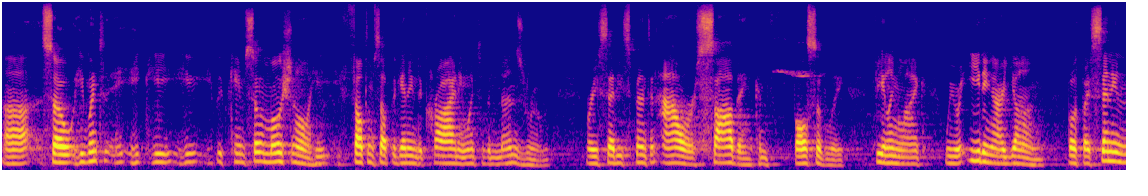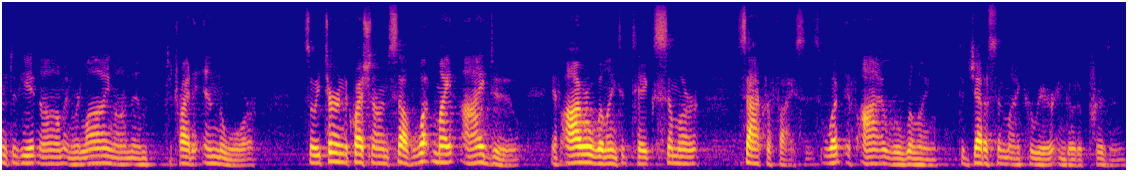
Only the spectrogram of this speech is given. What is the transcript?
Uh, so he went to, he, he, he, he became so emotional, he, he felt himself beginning to cry, and he went to the men's room, where he said he spent an hour sobbing convulsively, feeling like we were eating our young, both by sending them to Vietnam and relying on them to try to end the war. So he turned the question on himself, what might I do if I were willing to take similar sacrifices? What if I were willing to jettison my career and go to prison?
